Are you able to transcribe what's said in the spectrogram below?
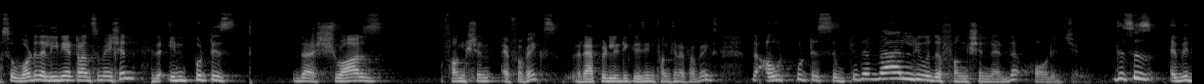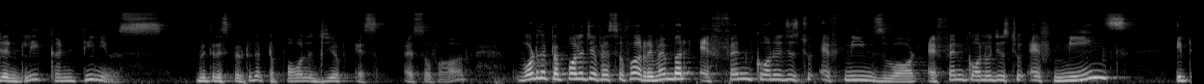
So what is the linear transformation? The input is the Schwartz function f of x, rapidly decreasing function f of x. The output is simply the value of the function at the origin. This is evidently continuous with respect to the topology of S, S of R. What is the topology of S of R? Remember Fn converges to F means what? Fn converges to F means it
